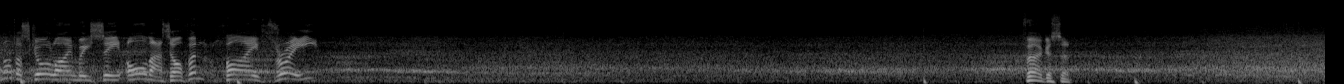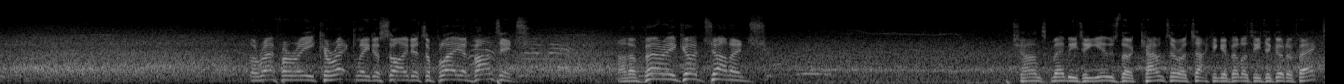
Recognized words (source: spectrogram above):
Not a scoreline we see all that often. 5-3. Ferguson. The referee correctly decided to play advantage. And a very good challenge. Chance maybe to use their counter-attacking ability to good effect.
